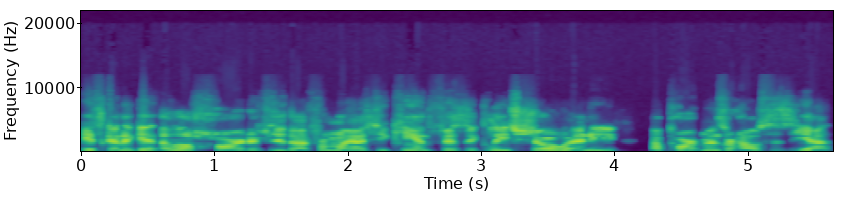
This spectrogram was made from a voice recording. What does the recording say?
It's going to get a little harder to do that for Maya. She can't physically show any apartments or houses yet.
